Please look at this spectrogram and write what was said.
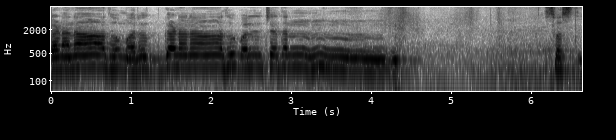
గణనాథు మరుద్గణనాథు గొల్చదన్ స్వస్తి.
